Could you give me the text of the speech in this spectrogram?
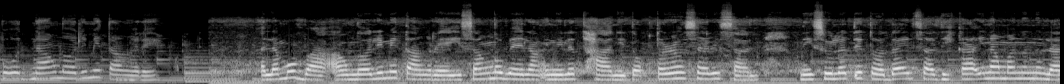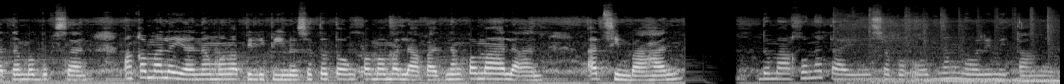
Buod ng Noli Me Tangere Alam mo ba, ang Noli Me Tangere ay isang nobelang inilatha ni Dr. Jose Rizal na isulat ito dahil sa adhikain ng manunulat na mabuksan ang kamalayan ng mga Pilipino sa totoong pamamalakad ng pamahalaan at simbahan. Dumako na tayo sa buod ng Noli Me Tangere.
